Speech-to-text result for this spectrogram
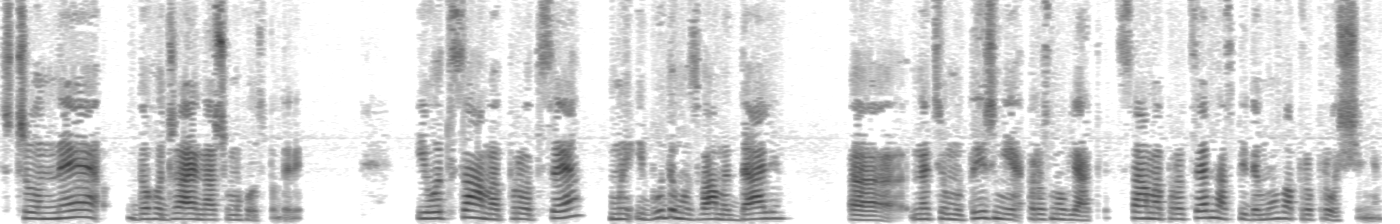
що не догоджає нашому Господові. І от саме про це ми і будемо з вами далі е, на цьому тижні розмовляти. Саме про це в нас піде мова про прощення.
